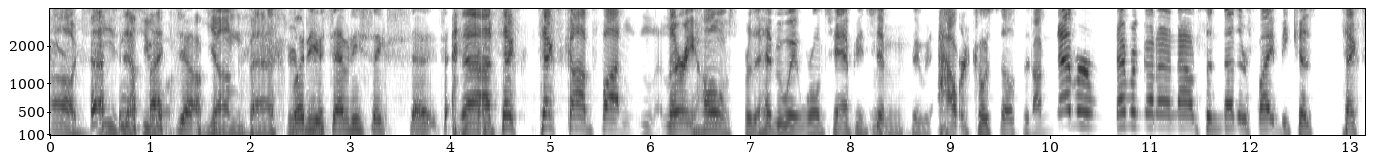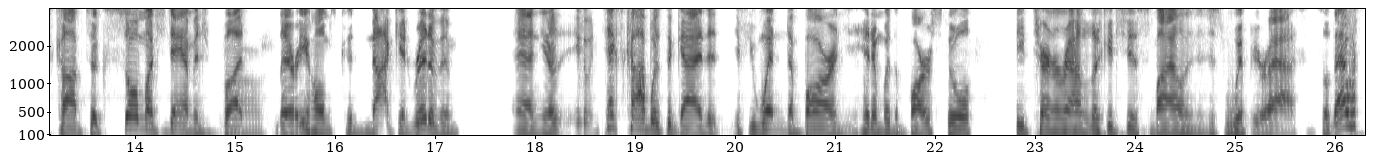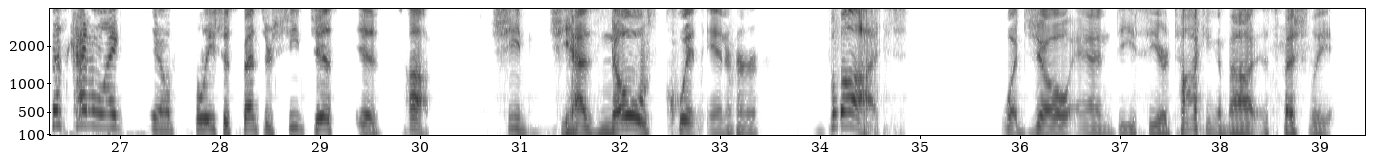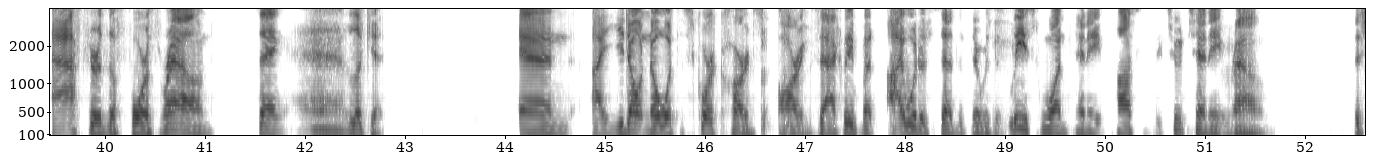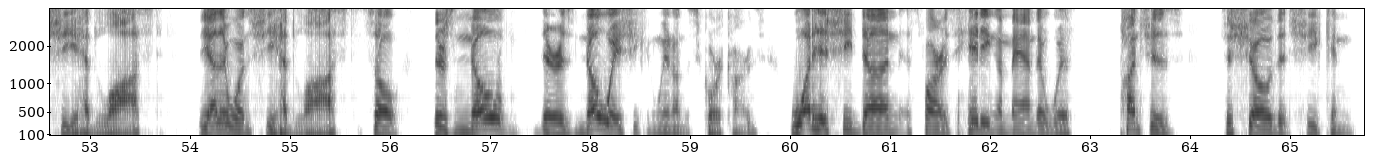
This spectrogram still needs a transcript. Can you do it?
Oh Jesus, No, you young bastard! What are you, 76? uh, Nah, Tex Tex Cobb fought Larry Holmes for the heavyweight world championship. Mhm. Howard Cosell said, "I'm never, never going to announce another fight because Tex Cobb took so much damage, but Oh. Larry Holmes could not get rid of him." And you know, it, Tex Cobb was the guy that if you went in a bar and you hit him with a bar stool, he'd turn around, look at you, smile, and just whip your ass. And so that was that's kind of like you know Felicia Spencer. She just is tough. She she has no quit in her, but what Joe and DC are talking about, especially after the fourth round, saying, eh, "Look it," and I you don't know what the scorecards are exactly, but I would have said that there was at least one 10-8, possibly two 10-8 Mhm. rounds that she had lost. The other ones she had lost. So there's no there is no way she can win on the scorecards. What has she done as far as hitting Amanda with punches to show that she can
